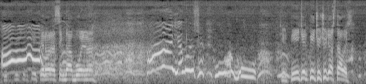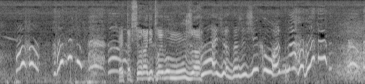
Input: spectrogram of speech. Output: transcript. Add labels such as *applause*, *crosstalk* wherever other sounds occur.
Терпи, первый раз всегда больно. А, я больше не могу. Терпи, терпи, чуть-чуть осталось. *laughs* Это все ради твоего мужа. А, сейчас даже щекотно.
